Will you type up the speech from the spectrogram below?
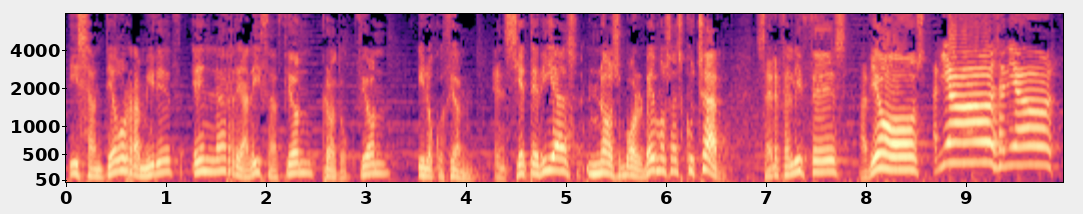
y Santiago Ramírez en la realización, producción y locución. En siete días nos volvemos a escuchar. Ser felices. Adiós. Adiós, adiós.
